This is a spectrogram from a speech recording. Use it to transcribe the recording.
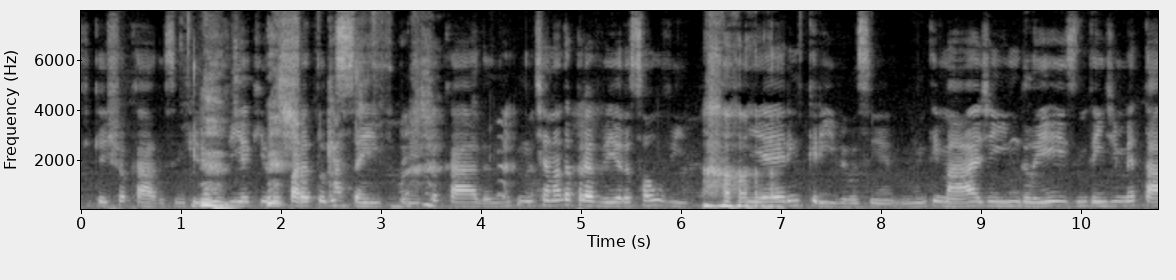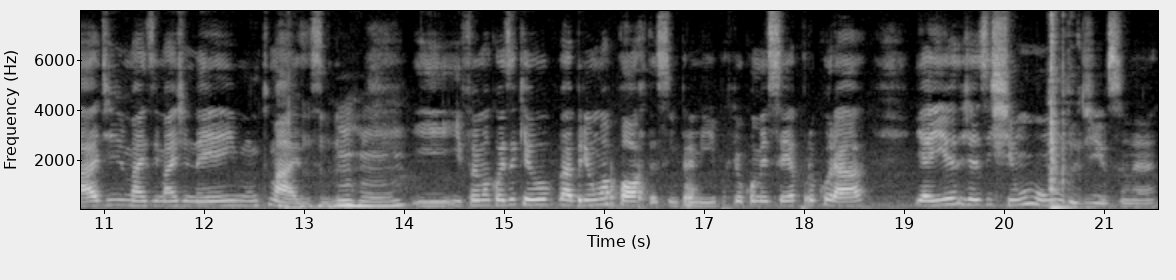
fiquei chocada, assim, queria ouvir aquilo para todo sempre, chocada. Não, não tinha nada para ver, era só ouvir. E era incrível, assim, muita imagem em inglês, entendi metade, mas imaginei muito mais, assim. Uhum. E, e foi uma coisa que eu abri uma porta, assim, pra mim, porque eu comecei a procurar. E aí já existia um mundo disso, né?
